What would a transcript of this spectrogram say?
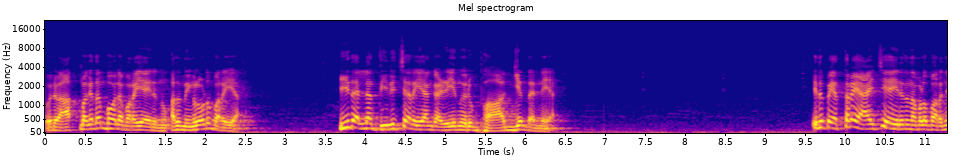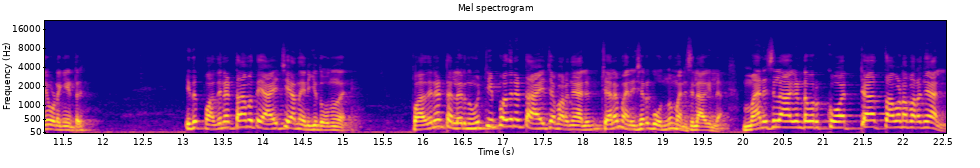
ഒരു ആത്മഗതം പോലെ പറയായിരുന്നു. അത് നിങ്ങളോടും പറയുക ഇതെല്ലാം തിരിച്ചറിയാൻ കഴിയുന്ന ഒരു ഭാഗ്യം തന്നെയാണ് ഇതിപ്പോ എത്ര ആഴ്ചയായിരുന്നു നമ്മൾ പറഞ്ഞു തുടങ്ങിയിട്ട്? ഇത് പതിനെട്ടാമത്തെ ആഴ്ചയാണെന്ന് എനിക്ക് തോന്നുന്നത് പതിനെട്ടല്ല ഒരു നൂറ്റി പതിനെട്ട് ആഴ്ച പറഞ്ഞാലും ചില മനുഷ്യർക്ക് ഒന്നും മനസ്സിലാകില്ല. മനസ്സിലാകേണ്ടവർക്ക് ഒറ്റ തവണ പറഞ്ഞാൽ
